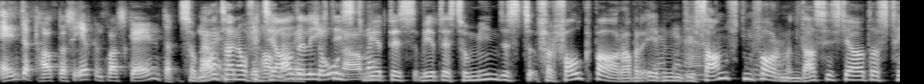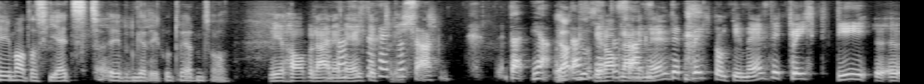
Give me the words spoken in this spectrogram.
ändert, hat das irgendwas geändert? Sobald es ein Offizialdelikt ist, wird es, wird es zumindest verfolgbar. Aber eben ja, genau. die sanften Formen, das ist ja das Thema, das jetzt eben geregelt werden soll. Wir haben eine Meldepflicht. Da, ja, ja, wir haben eine Meldepflicht und die Meldepflicht, die äh,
